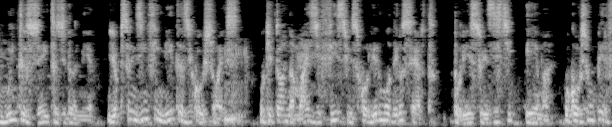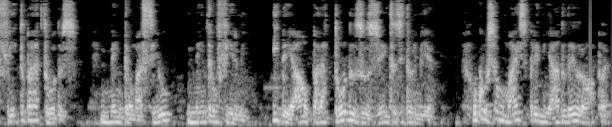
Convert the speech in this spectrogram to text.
muitos jeitos de dormir e opções infinitas de colchões, o que torna mais difícil escolher o modelo certo. Por isso existe EMA, o colchão perfeito para todos. Nem tão macio, nem tão firme. Ideal para todos os jeitos de dormir. O colchão mais premiado da Europa.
